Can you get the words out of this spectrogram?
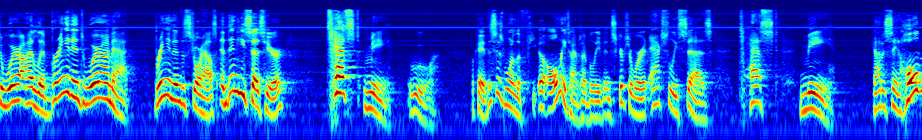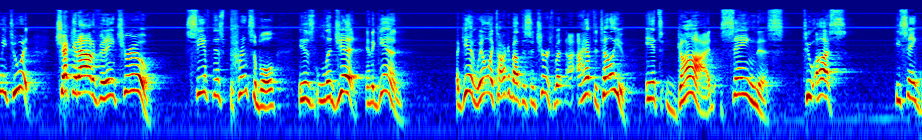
to where I live. Bring it into where I'm at. Bring it in the storehouse. And then he says here, test me. Ooh. Okay, this is one of the few, uh, only times I believe in Scripture where it actually says, test me. God is saying, hold me to it. Check it out if it ain't true. See if this principle is legit. And again, again, we don't like talk about this in church, but I have to tell you, it's God saying this to us. He's saying,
